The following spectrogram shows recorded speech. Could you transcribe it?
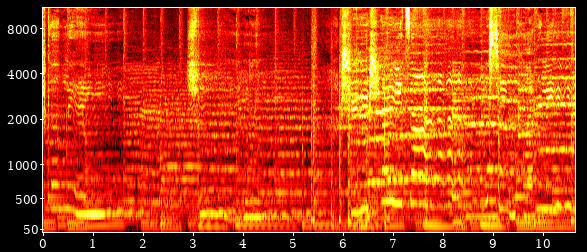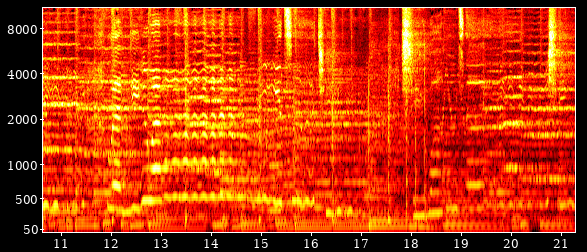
成涟漪，寻觅里，是谁在心坎里？问一问自己，希望在心。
